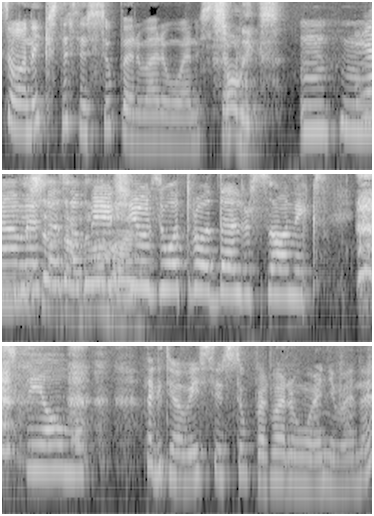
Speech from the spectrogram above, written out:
Soniks, tas ir supervaronis. Soniks. Jā, Es mēs jau tā esam domāju. tieši uz otro daļu Soniks filmu. Tagad jau viss ir supervaroņi, vai ne?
